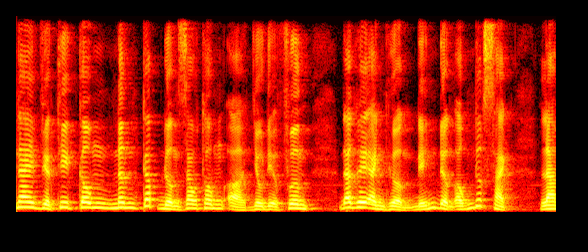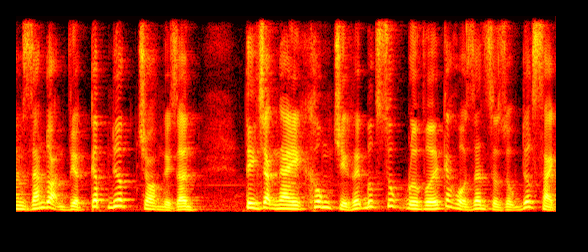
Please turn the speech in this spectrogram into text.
nay, việc thi công nâng cấp đường giao thông ở nhiều địa phương đã gây ảnh hưởng đến đường ống nước sạch, làm gián đoạn việc cấp nước cho người dân. Tình trạng này không chỉ gây bức xúc đối với các hộ dân sử dụng nước sạch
